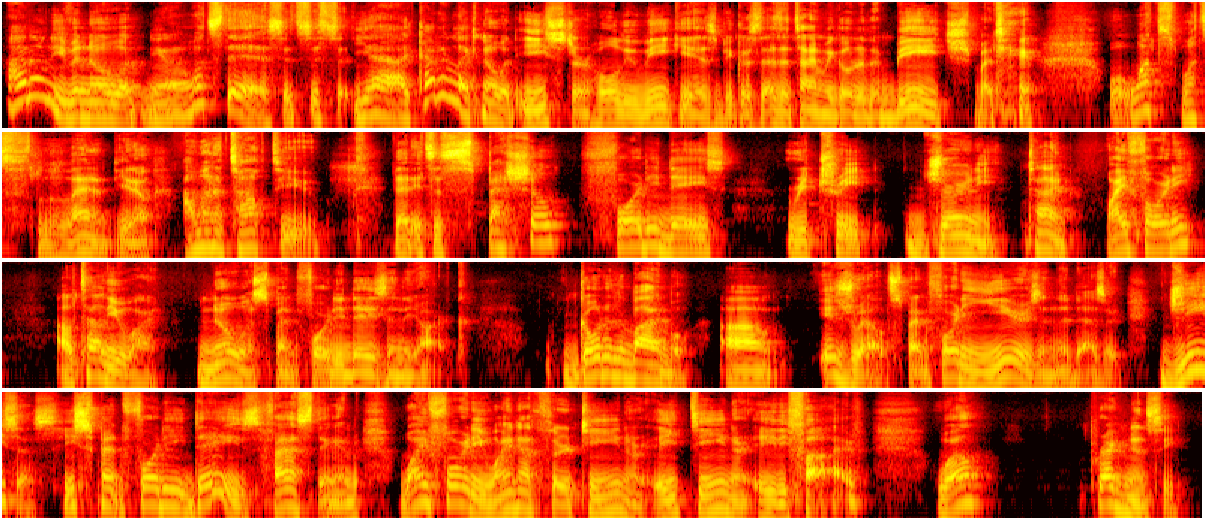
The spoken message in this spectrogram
I don't even know what, you know, what's this? It's just, yeah, I kind of like know what Easter, Holy Week is because that's the time we go to the beach. But well, what's, what's Lent? You know, I want to talk to you that it's a special 40 days retreat, journey, time. Why 40? I'll tell you why. Noah spent 40 days in the ark. Go to the Bible. Um, Israel spent 40 years in the desert. Jesus, he spent 40 days fasting. And why 40? Why not 13 or 18 or 85? Well, pregnancy.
